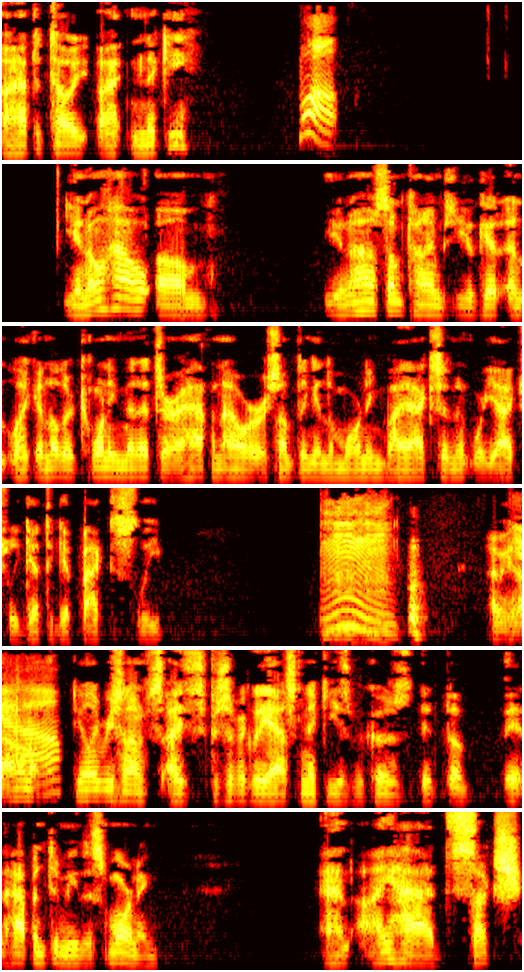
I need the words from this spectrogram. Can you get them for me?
I have to tell you, I, Nikki. Well, You know how um, you know how sometimes you get an, like another twenty minutes or a half an hour or something in the morning by accident where you actually get to get back to sleep. mm, I mean, I don't know. The only reason I'm, I specifically asked Nikki is because it uh, it happened to me this morning, and I had such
